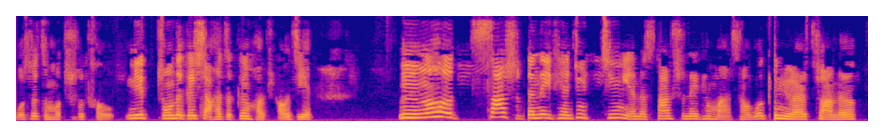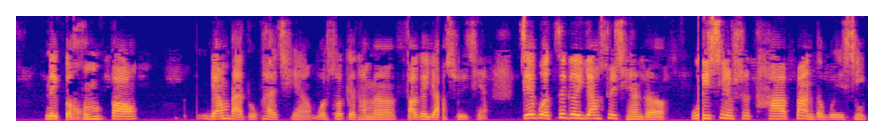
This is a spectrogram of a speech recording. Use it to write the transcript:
我说怎么出头？你总得给小孩子更好条件。嗯，然后三十的那天，就今年的三十那天晚上，我给女儿转了那个红包，两百多块钱，我说给他们发个压岁钱。结果这个压岁钱的微信是他办的微信。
